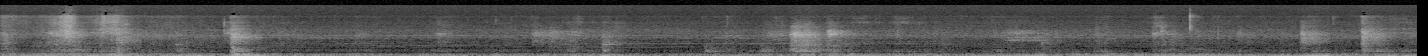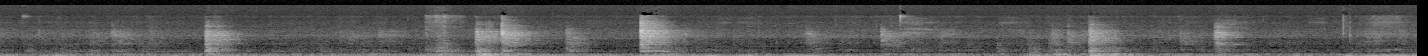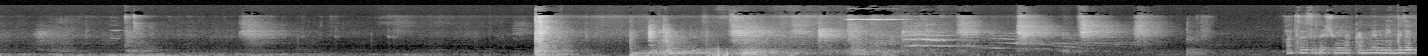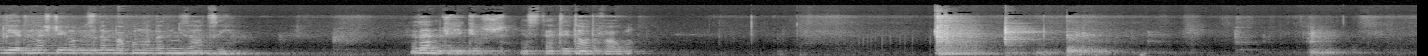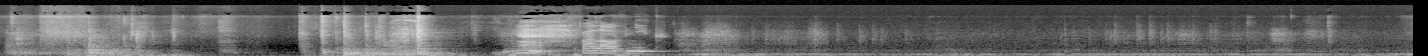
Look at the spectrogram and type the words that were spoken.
Jesteśmy na kamiennej grobli 11 i mamy zręba po modernizacji. Rędźwik już niestety dorwał. Ech, falownik.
